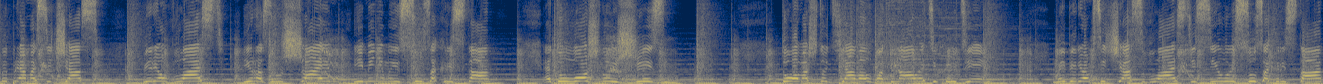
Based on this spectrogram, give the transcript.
Мы прямо сейчас берем власть и разрушаем именем Иисуса Христа эту ложную жизнь, то, во что дьявол вогнал этих людей. Мы берем сейчас власть и силу Иисуса Христа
